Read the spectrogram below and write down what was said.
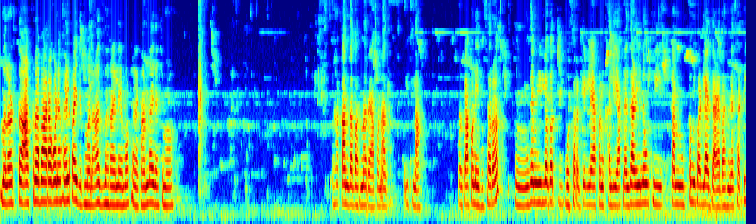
मला वाटतं अकरा बारा गोण्या व्हायला पाहिजेत मला. आज भरायला आहे मोठ्याला कांदा आहे त्याच्यामुळं. हा कांदा भरणार आहे आपण आज इथला. कारण का आपण हे भुसारं जमिनी जमिनीलगत भुसारं केलेलं आहे आपण खाली. आपल्याला जाळी नव्हती काम कमी पडल्या जाळ्या भरण्यासाठी.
